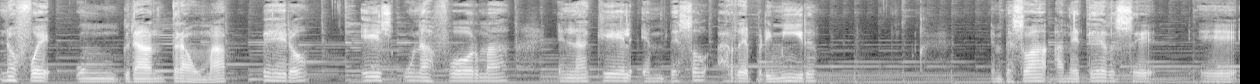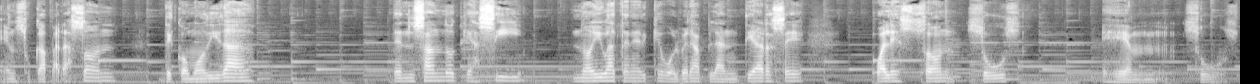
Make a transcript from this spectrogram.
No fue un gran trauma, pero es una forma en la que él empezó a reprimir, empezó a, meterse eh, en su caparazón de comodidad, pensando que así no iba a tener que volver a plantearse cuáles son sus, em, sus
